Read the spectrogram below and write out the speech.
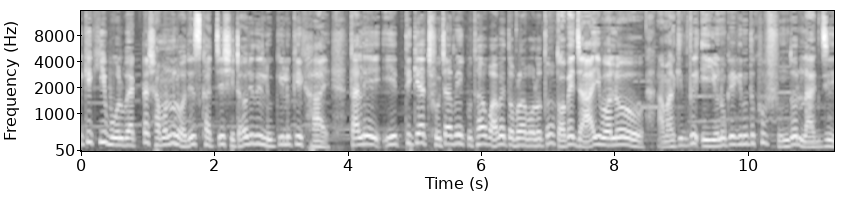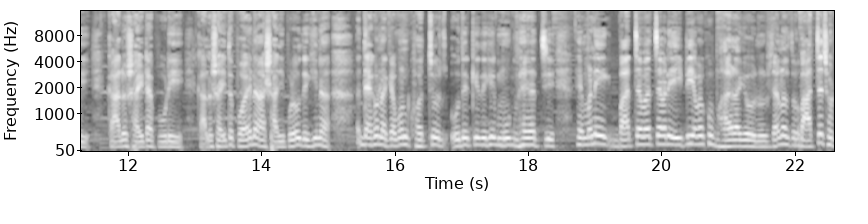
একে কি বলব, একটা সামান্য লজেস খাচ্ছে, সেটাও যদি লুকিয়ে লুকিয়ে খায়, তাহলে এর থেকে আর ছোচা মেয়ে কোথাও পাবে তোমরা বলো তো? তবে যাই বলো, আমার কিন্তু এই অনুকে কিন্তু খুব সুন্দর লাগছে। কালো শাড়িটা পরে, কালো শাড়ি তো পরে না, শাড়ি পরেও দেখি না। দেখো না কেমন খচ্চর, ওদেরকে দেখে মুখ ভেঙাচ্ছে। হ্যাঁ মানে বাচ্চা বাচ্চা মানে এইটাই আমার খুব ভালো লাগে অনুর, জানো তো? বাচ্চা ছোট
